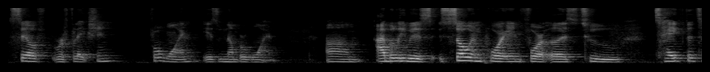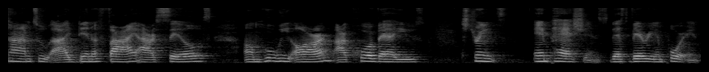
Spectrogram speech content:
Self reflection, for one, is number one. Um, I believe it's so important for us to take the time to identify ourselves, um, who we are, our core values, strengths, and passions. That's very important.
